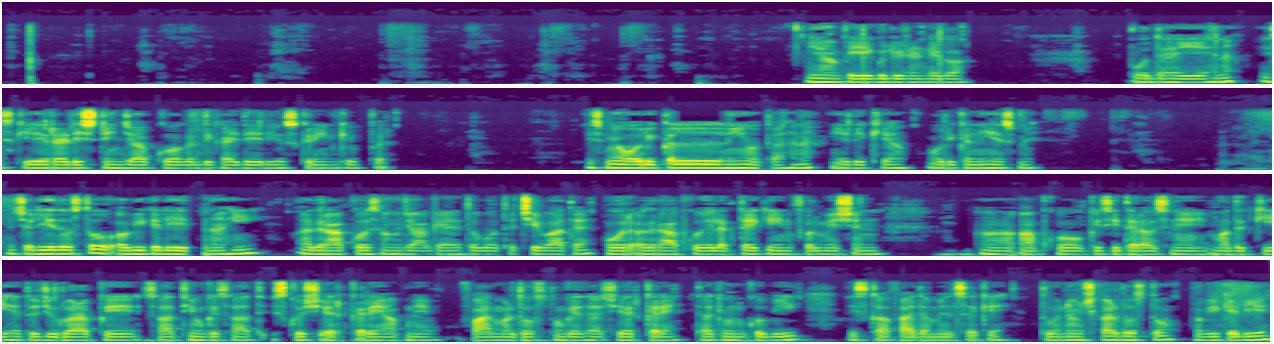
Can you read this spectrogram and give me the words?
यहाँ पे ये गुल्ली डंडे का पौधा है ये, है ना? इसकी ये रेड स्टिंज आपको अगर दिखाई दे रही है स्क्रीन के ऊपर। इसमें ओरिकल नहीं होता, है ना? ये देखिए आप ओरिकल नहीं है इसमें। तो चलिए दोस्तों, अभी के लिए इतना ही। अगर आपको समझ आ गया है तो बहुत अच्छी बात है। और अगर आपको ये लगता है कि इन्फॉर्मेशन आपको किसी तरह उसने मदद की है तो ज़रूर आपके साथियों के साथ इसको शेयर करें, अपने फार्मर दोस्तों के साथ शेयर करें, ताकि उनको भी इसका फ़ायदा मिल सके। तो नमस्कार दोस्तों, अभी के लिए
